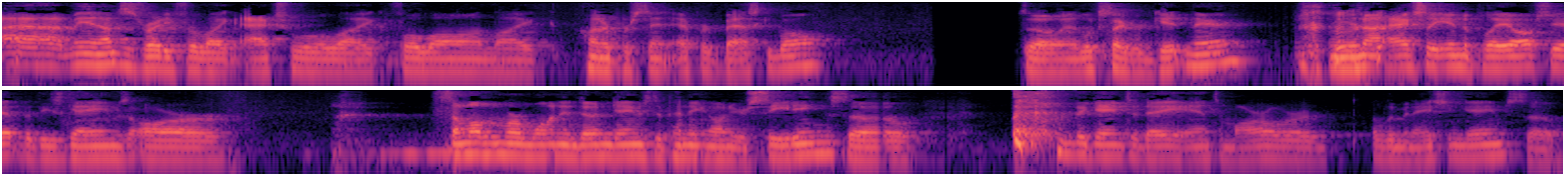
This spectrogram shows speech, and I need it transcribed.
uh, man, I'm just ready for like actual, like full on, like 100% effort basketball. So it looks like we're getting there. We're not actually in the playoffs yet, but these games are, some of them are one and done games depending on your seeding. So the game today and tomorrow are elimination games. So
